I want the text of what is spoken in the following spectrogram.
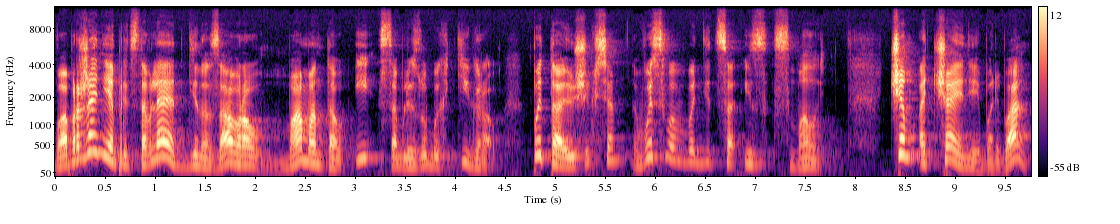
Воображение представляет динозавров, мамонтов и саблезубых тигров, пытающихся высвободиться из смолы. Чем отчаяннее борьба,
